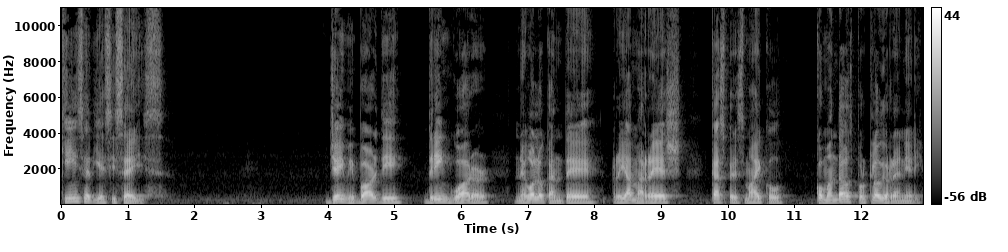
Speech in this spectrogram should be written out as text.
15-16. Jamie Vardy, Drinkwater, Negolo Kanté, Riyad Mahrez, Casper Schmeichel, comandados por Claudio Ranieri.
